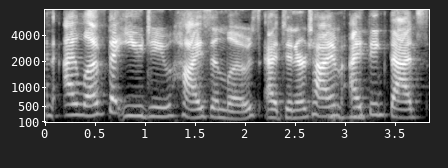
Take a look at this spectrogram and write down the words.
And I love that you do highs and lows at dinner time. Mm -hmm. I think that's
